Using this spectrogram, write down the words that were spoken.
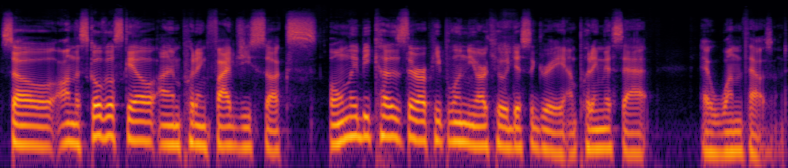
So on the Scoville scale, I'm putting 5G sucks only because there are people in New York who would disagree. I'm putting this at at 1,000.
